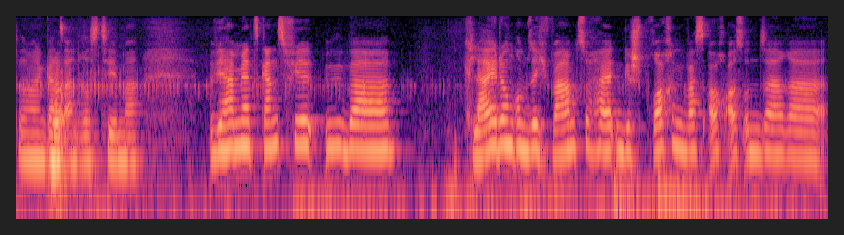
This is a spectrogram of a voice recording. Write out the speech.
das ist ein ganz ja. anderes Thema. Wir haben jetzt ganz viel über Kleidung, um sich warm zu halten, gesprochen, was auch aus unserer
